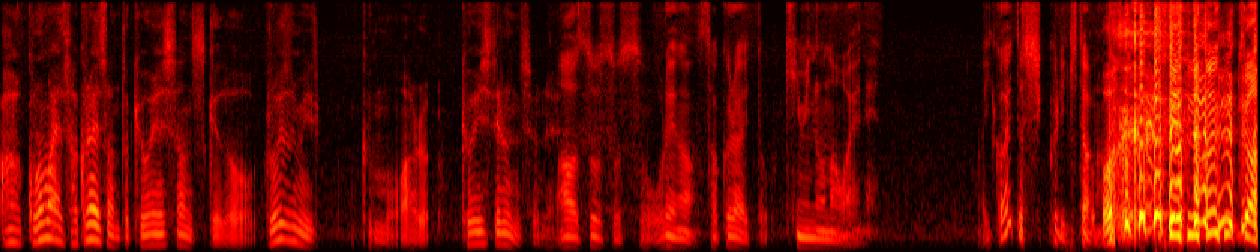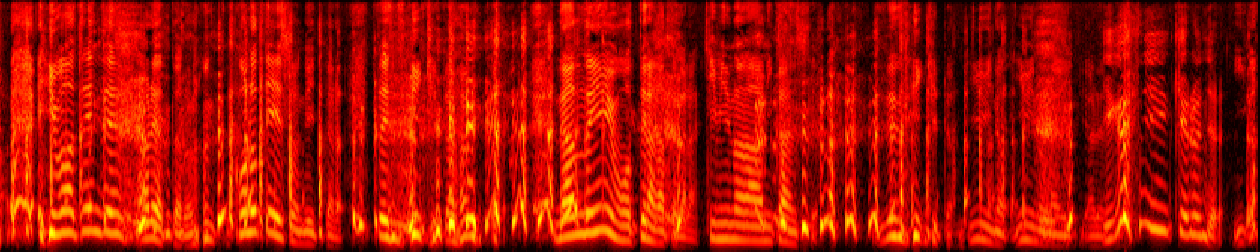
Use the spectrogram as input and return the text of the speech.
あこの前桜井さんと共演したんですけど黒泉君もある共演してるんですよね。あそうそうそう。俺な桜井と君の名はやねん意外としっくりきたな。なんか今全然あれやったらなんかこのテンションで言ったら全然いけた。なんか何の意味も持ってなかったから君の名に関して。全然いけた。意味の意味のないあれ。意外にいけるんじゃない？意外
